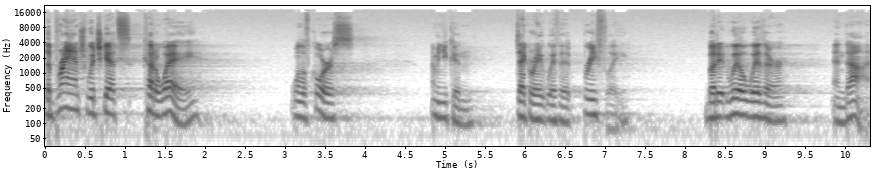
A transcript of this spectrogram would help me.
the branch which gets cut away, well, of course, I mean, you can decorate with it briefly, but it will wither and die.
